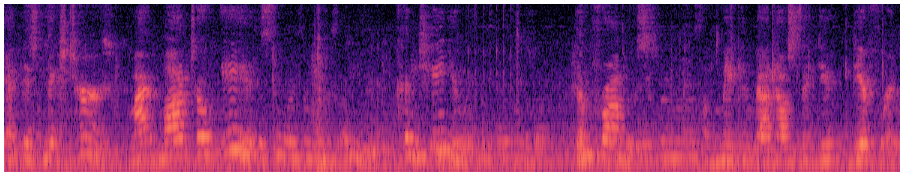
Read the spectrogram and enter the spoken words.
at this next term. My motto is continuing the promise of making Valdosta di- different.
